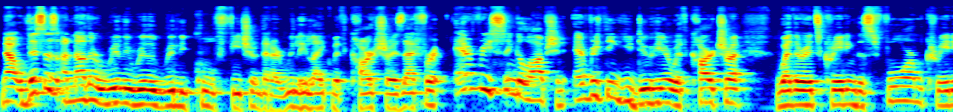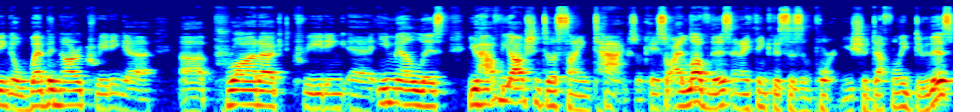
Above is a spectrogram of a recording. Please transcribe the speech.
Now, this is another really, really, really cool feature that I really like with Kartra is that for every single option, everything you do here with Kartra, whether it's creating this form, creating a webinar, creating a, uh, product, creating an email list, you have the option to assign tags. Okay, so I love this and I think this is important. You should definitely do this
